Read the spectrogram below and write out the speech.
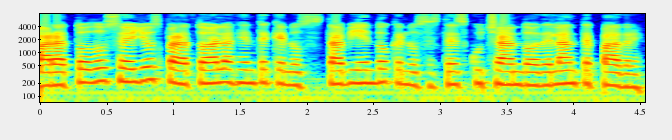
para todos ellos, para toda la gente que nos está viendo, que nos está escuchando. Adelante, Padre.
